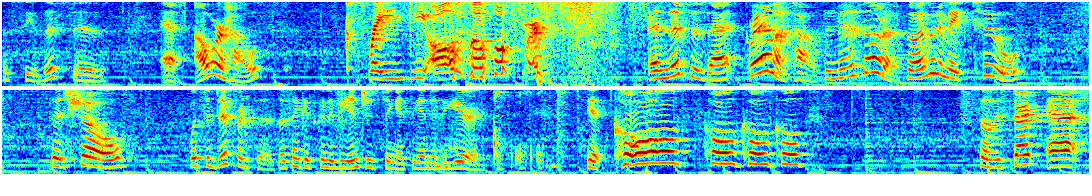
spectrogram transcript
let's see, this is at our house. crazy all over. And this is at grandma's house in Minnesota. So I'm gonna make two that show what the difference is. I think it's gonna be interesting at the end of the year. Cold. Get cold, cold, cold, cold. So we start at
